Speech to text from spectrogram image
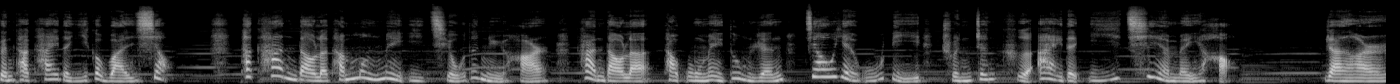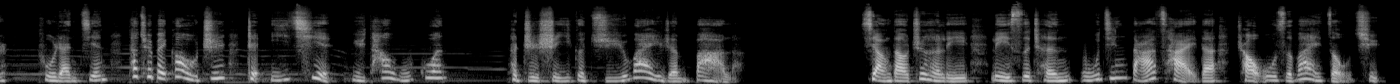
跟他开的一个玩笑。他看到了他梦寐以求的女孩，看到了她妩媚动人、娇艳无比、纯真可爱的一切美好。然而，突然间，他却被告知这一切与他无关，他只是一个局外人罢了。想到这里，李思辰无精打采地朝屋子外走去，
